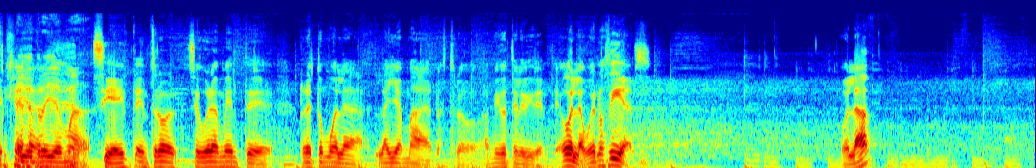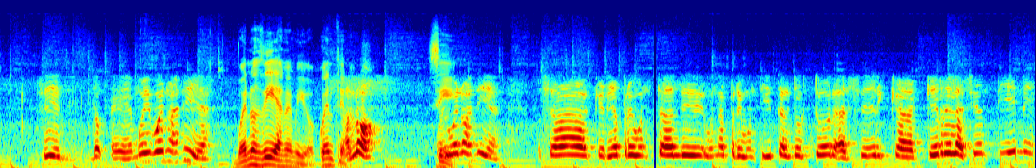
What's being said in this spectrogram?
que hay otra llamada. Sí, entró, seguramente retomó la, llamada nuestro amigo televidente. Hola, buenos días. Hola. Sí, eh, muy buenos días. Buenos días, mi amigo, cuénteme. Aló. Sí. Muy buenos días. O sea, quería preguntarle una preguntita al doctor acerca qué relación tiene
